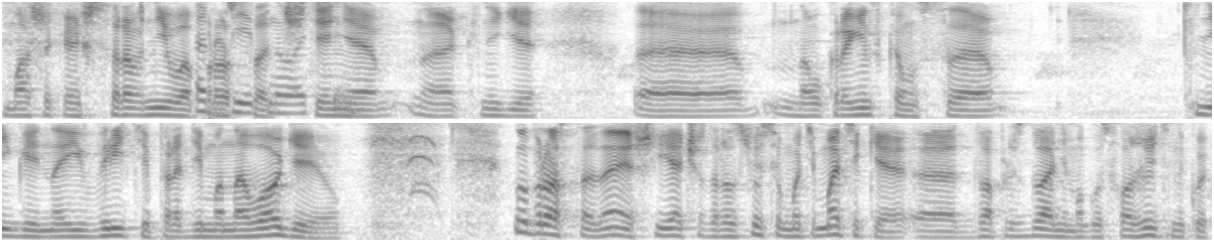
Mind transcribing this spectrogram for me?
Маша, конечно, сравнила просто чтение э, книги э, на украинском с книгой на иврите про демонологию. Ну, просто, знаешь, я что-то разучился в математике, э, 2 плюс 2 не могу сложить, и такой,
